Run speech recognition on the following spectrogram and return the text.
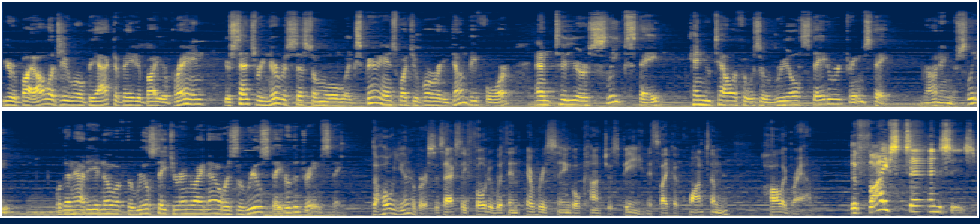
your biology will be activated by your brain. Your sensory nervous system will experience what you've already done before. And to your sleep state, can you tell if it was a real state or a dream state? Not in your sleep. Well, then how do you know if the real state you're in right now is the real state or the dream state? The whole universe is actually folded within every single conscious being. It's like a quantum hologram. The five senses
